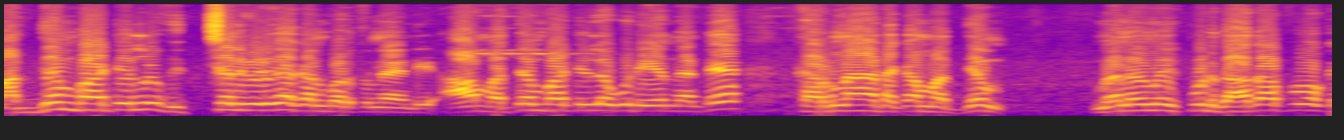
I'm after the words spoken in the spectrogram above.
మద్యం బాటిల్లు విచ్చలవిడిగా కనబడుతున్నాయండి. ఆ మద్యం బాటిల్లో కూడా ఏంటంటే కర్ణాటక మద్యం. మనం ఇప్పుడు దాదాపు ఒక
